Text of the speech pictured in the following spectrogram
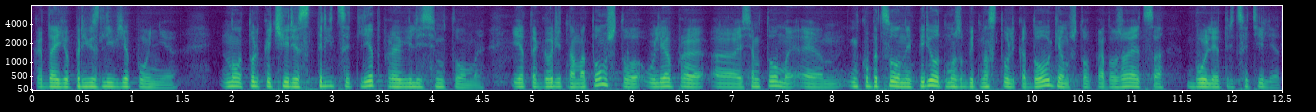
когда ее привезли в Японию но только через 30 лет проявили симптомы. И это говорит нам о том, что у лепры э, симптомы, э, инкубационный период может быть настолько долгим, что продолжается более 30 лет.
